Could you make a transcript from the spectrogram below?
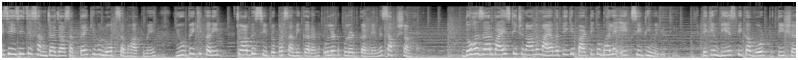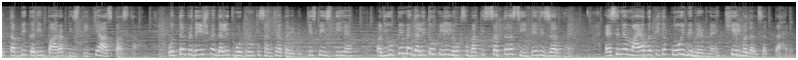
इसे इसी से समझा जा सकता है कि वो लोकसभा में यूपी की करीब 24 सीटों पर समीकरण उलट पुलट करने में सक्षम है। 2022 के चुनाव में मायावती की पार्टी को भले एक सीट ही मिली थी, लेकिन बीएसपी का वोट प्रतिशत तब भी करीब 12 फ़ीसदी के आसपास था। उत्तर प्रदेश में दलित वोटरों की संख्या करीब इक्कीस फ़ीसदी है और यूपी में दलितों के लिए लोकसभा की सत्रह सीटें रिज़र्व हैं। ऐसे में मायावती का कोई भी निर्णय खेल बदल सकता है।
